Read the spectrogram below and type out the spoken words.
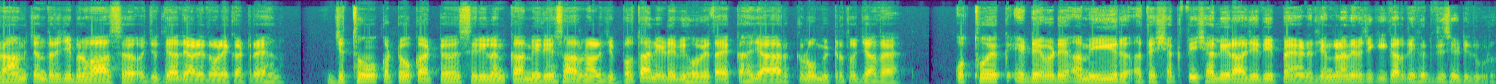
ਰਾਮਚੰਦਰ ਜੀ ਬਨਵਾਸ ਅਯੁੱਧਿਆ ਦੇ ਆਲੇ ਦੁਆਲੇ ਕੱਟ ਰਹੇ ਹਨ। ਜਿੱਥੋਂ ਘੱਟੋ ਘੱਟ ਸ੍ਰੀਲੰਕਾ ਮੇਰੇ ਹਿਸਾਬ ਨਾਲ ਜੇ ਬਹੁਤਾ ਨੇੜੇ ਵੀ ਹੋਵੇ ਤਾਂ 1000 ਕਿਲੋਮੀਟਰ ਤੋਂ ਜ਼ਿਆਦਾ ਹੈ। ਉੱਥੋਂ ਇੱਕ ਏਡੇ ਵੱਡੇ ਅਮੀਰ ਅਤੇ ਸ਼ਕਤੀਸ਼ਾਲੀ ਰਾਜੇ ਦੀ ਭੈਣ ਜੰਗਲਾਂ ਦੇ ਵਿੱਚ ਕੀ ਕਰਦੀ ਫਿਰਦੀ ਸੀ ਏਡੀ ਦੂਰ?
